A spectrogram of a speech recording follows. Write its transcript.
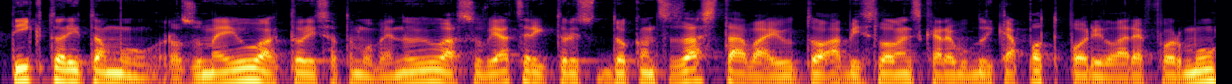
Tí, ktorí tomu rozumejú a ktorí sa tomu venujú a sú viacerí, ktorí dokonca zastávajú to, aby Slovenská republika podporila reformu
